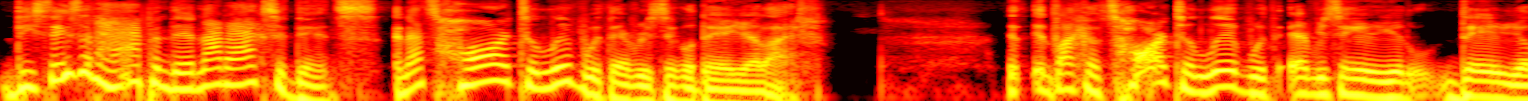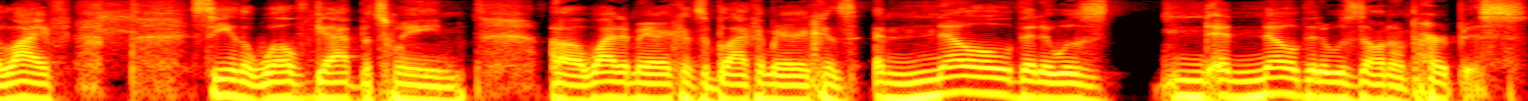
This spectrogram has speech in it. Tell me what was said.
these things that happen, they're not accidents, and that's hard to live with every single day of your life it's like it's hard to live with every single day of your life, seeing the wealth gap between uh, white Americans and black Americans, and know that it was and know that it was done on purpose.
